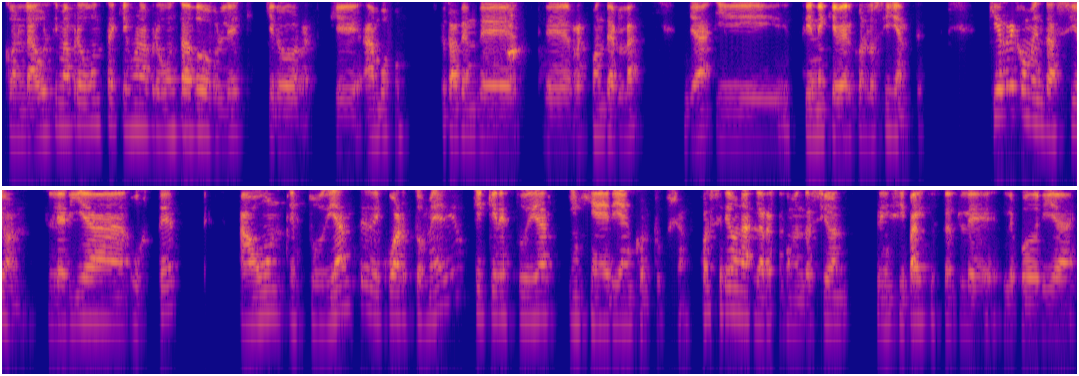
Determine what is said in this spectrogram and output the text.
con la última pregunta, que es una pregunta doble. Quiero que ambos traten de, responderla, ¿ya? Y tiene que ver con lo siguiente. ¿Qué recomendación le haría usted a un estudiante de cuarto medio que quiere estudiar ingeniería en construcción? ¿Cuál sería la recomendación principal que usted le, podría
